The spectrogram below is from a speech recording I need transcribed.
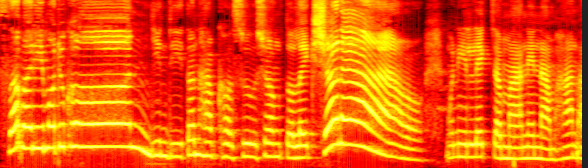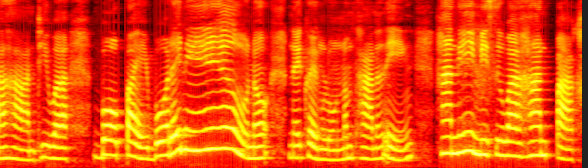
สวัสดีหมดทุกคน ยินดีต้อนรับเข้าสู่ช่องตัวเล็กชาแนลวันนี้เล็กจะมาแนะนำห้านอาหารที่ว่าโบไปโบได้แนวเนาะในแขวงหลวงน้ำทานั่นเองห้านนี้มีชื่อว่าห้านป่าค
